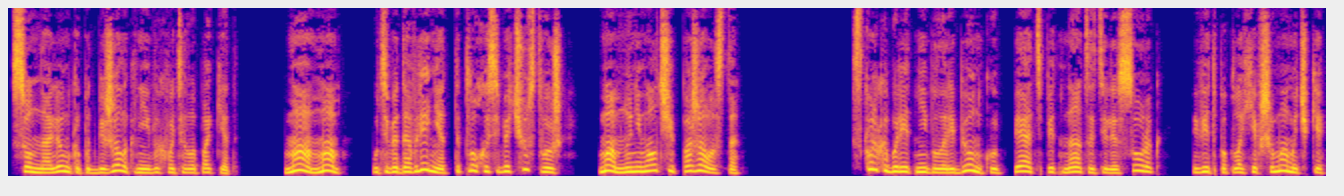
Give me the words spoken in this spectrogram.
Сонная Аленка подбежала к ней и выхватила пакет. «Мам, мам, у тебя давление, ты плохо себя чувствуешь? Мам, ну не молчи, пожалуйста!» Сколько бы лет ни было ребенку, пять, пятнадцать или сорок, вид поплохевшей мамочки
